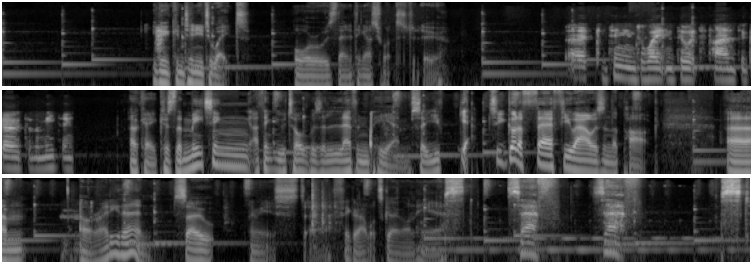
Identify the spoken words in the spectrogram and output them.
You can continue to wait, or was there anything else you wanted to do? Uh, continuing to wait until it's time to go to the meeting. Okay, because the meeting I think you were told was 11 p.m. So you yeah, so you've got a fair few hours in the park. Um, alrighty then. So let me just uh, figure out what's going on here. Zeph, Zeph. Psst.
